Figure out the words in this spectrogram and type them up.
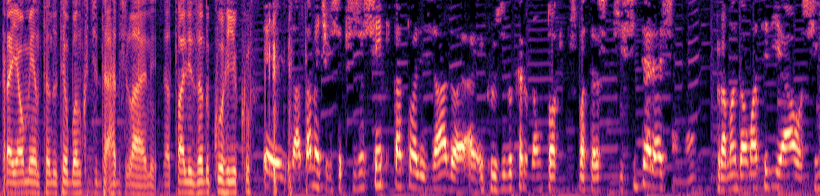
Pra ir aumentando o teu banco de dados lá, né? Atualizando o currículo. É, exatamente. Você precisa sempre estar atualizado. Inclusive eu quero dar um toque pros bateras que se interessam, né? Pra mandar o material, assim,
